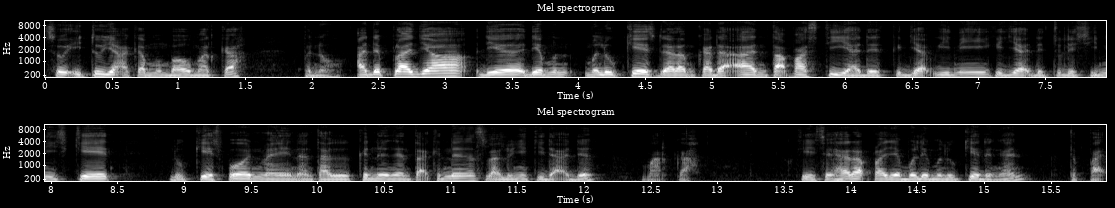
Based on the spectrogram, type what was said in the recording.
So itu yang akan membawa markah penuh. Ada pelajar dia dia melukis dalam keadaan tak pasti ada kejap gini, kejap dia tulis sini sikit, lukis pun main antara kena dengan tak kena, selalunya tidak ada markah. Okey, saya harap pelajar boleh melukis dengan tepat.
